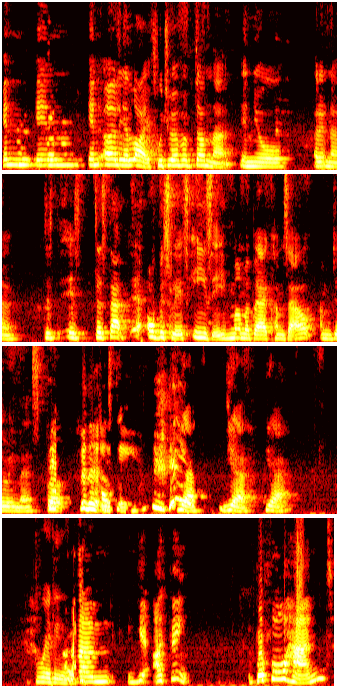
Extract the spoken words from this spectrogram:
in in in earlier life, would you ever have done that in your? I don't know. Does, is, does that obviously it's easy? Mama bear comes out. I'm doing this, but Definitely. yeah, yeah, yeah. Brilliant. um, yeah, I think beforehand,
